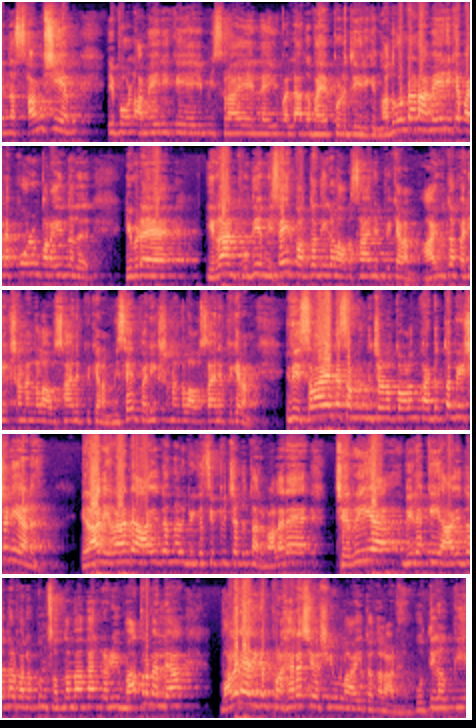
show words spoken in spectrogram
എന്ന സംശയം ഇപ്പോൾ അമേരിക്കയെയും ഇസ്രായേലിനെയും വല്ലാതെ ഭയപ്പെടുത്തിയിരിക്കുന്നു. അതുകൊണ്ടാണ് അമേരിക്ക പലപ്പോഴും പറയുന്നത് ഇവിടെ ഇറാൻ പുതിയ മിസൈൽ പദ്ധതികൾ അവസാനിപ്പിക്കണം ആയുധ പരീക്ഷണങ്ങൾ അവസാനിപ്പിക്കണം മിസൈൽ പരീക്ഷണങ്ങൾ അവസാനിപ്പിക്കണം. ഇത് ഇസ്രായേലിനെ സംബന്ധിച്ചിടത്തോളം കടുത്ത ഭീഷണിയാണ്. ഇറാൻ ഇറാന്റെ ആയുധങ്ങൾ വികസിപ്പിച്ചെടുത്താൽ വളരെ ചെറിയ വിലക്ക് ഈ ആയുധങ്ങൾ പലർക്കും സ്വന്തമാക്കാൻ കഴിയും മാത്രമല്ല വളരെയധികം പ്രഹരശേഷിയുള്ള ആയുധങ്ങളാണ്. ഹൂത്തികൾക്ക് ഈ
